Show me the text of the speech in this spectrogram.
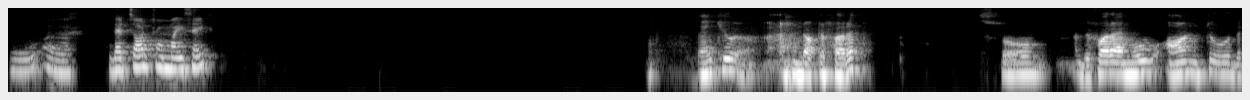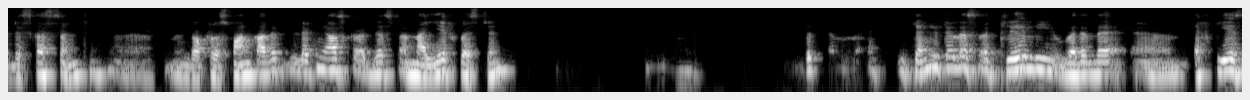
So that's all from my side. Thank you, Dr. Farhat. So before I move on to the discussant, uh, Dr. Usman Qadir, let me ask uh, just a naive question. Can you tell us uh, clearly whether the um, FTAs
